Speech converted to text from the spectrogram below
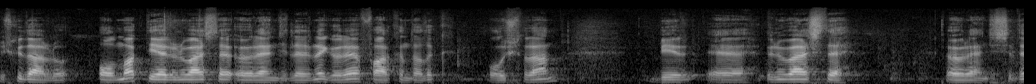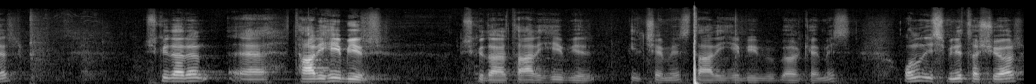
Üsküdarlı olmak diğer üniversite öğrencilerine göre farkındalık oluşturan bir e, üniversite öğrencisidir. Üsküdar'ın e, tarihi bir, Üsküdar tarihi bir ilçemiz, tarihi bir bölgemiz. Onun ismini taşıyor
